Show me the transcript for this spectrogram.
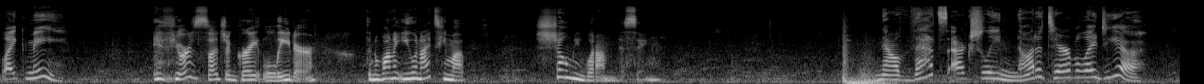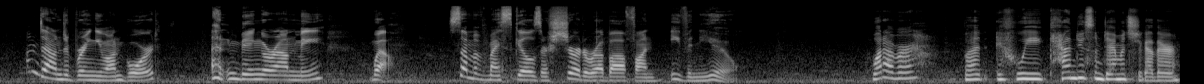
Like me. If you're such a great leader, then why don't you and I team up? Show me what I'm missing. Now that's actually not a terrible idea. I'm down to bring you on board. And being around me, well, some of my skills are sure to rub off on even you. Whatever. But if we can do some damage together,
